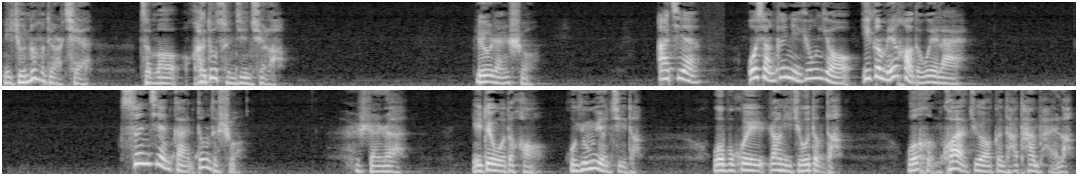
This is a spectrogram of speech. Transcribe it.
你就那么点钱，怎么还都存进去了？”刘然说：“阿健，我想跟你拥有一个美好的未来。”孙健感动的说。然然，你对我的好，我永远记得。我不会让你久等的，我很快就要跟他摊牌了。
